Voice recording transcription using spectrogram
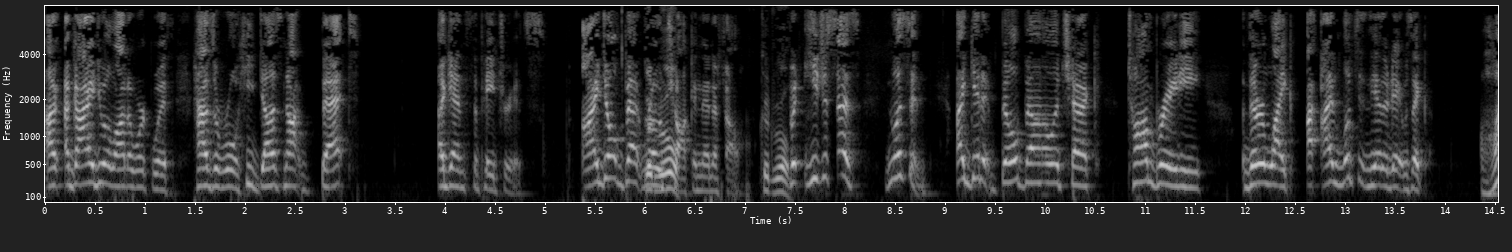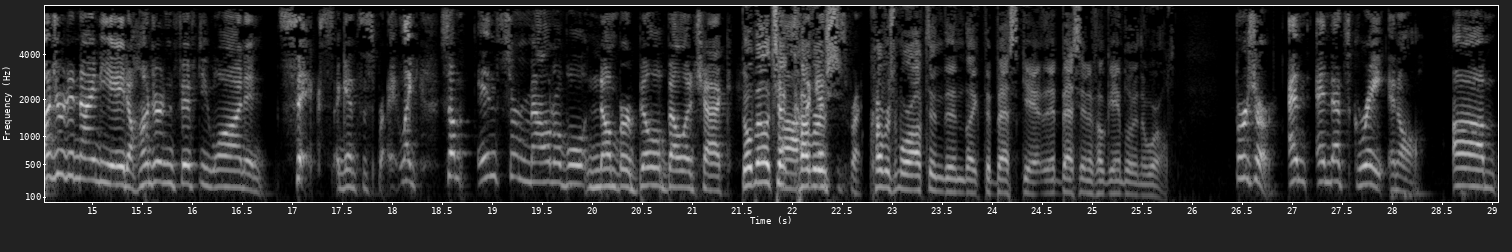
a, a guy I do a lot of work with has a rule. He does not bet against the Patriots. I don't bet Good road rule. chalk in the NFL. Good rule. But he just says, listen, I get it. Bill Belichick, Tom Brady, they're like, I, I looked at the other day. It was like 198, 151 and six against the spread. Like some insurmountable number Bill Belichick. Bill Belichick uh, covers covers more often than like the best ga- the best NFL gambler in the world. For sure. And, and that's great and all. Um,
